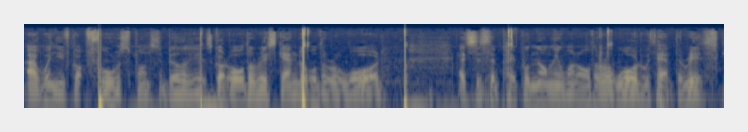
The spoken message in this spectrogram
uh, when you've got full responsibility, it's got all the risk and all the reward. It's just that people normally want all the reward without the risk,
